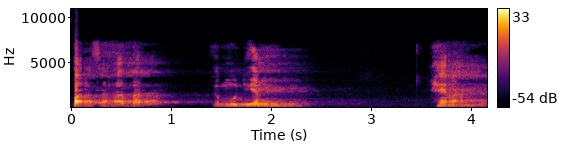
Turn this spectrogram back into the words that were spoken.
Para sahabat kemudian heran.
